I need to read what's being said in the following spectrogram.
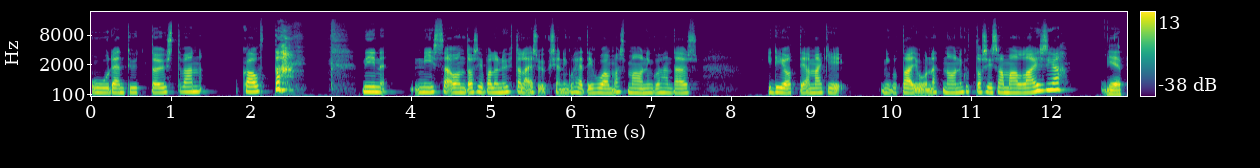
uuden tyttöystävän kautta, niin niissä on tosi paljon yhtäläisyyksiä, niin kuin heti huomasi. Mä oon niin kuin ihan täys idiootti ja mäkin niin kuin tajun, että ne on niin kuin tosi samanlaisia. Jep.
